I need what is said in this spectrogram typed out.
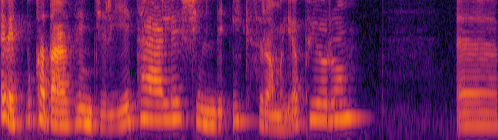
Evet bu kadar zincir yeterli. Şimdi ilk sıramı yapıyorum. Ee,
